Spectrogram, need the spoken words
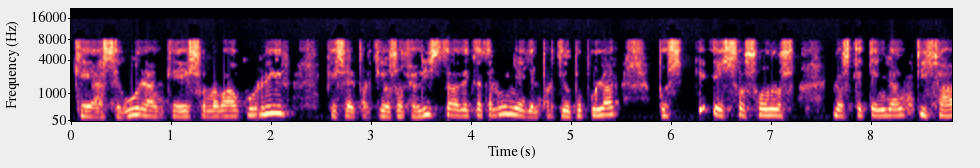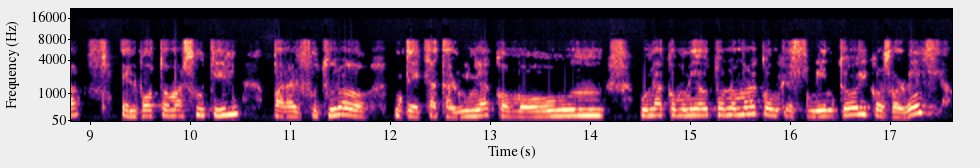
que aseguran que eso no va a ocurrir, que es el Partido Socialista de Cataluña y el Partido Popular, pues esos son los, los que tengan quizá el voto más útil para el futuro de Cataluña como un, una comunidad autónoma con crecimiento y con solvencia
